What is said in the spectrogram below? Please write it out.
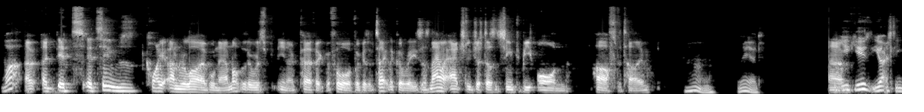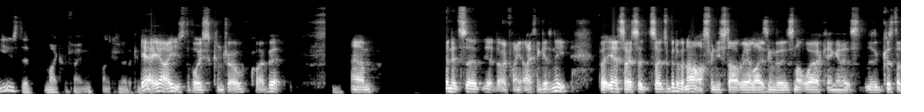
What? Uh, uh, it's it seems quite unreliable now. Not that it was you know perfect before because of technical reasons. Now it actually just doesn't seem to be on half the time. Oh, weird. Um, you use you actually use the microphone function of the yeah, yeah, I use the voice control quite a bit. Um, and it's a yeah, I find I think it's neat. But yeah, so it's a so it's a bit of an ass when you start realizing that it's not working, and it's because the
